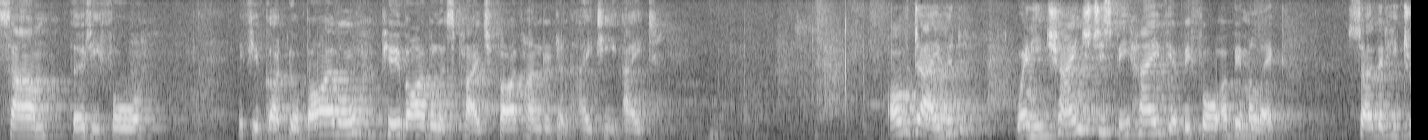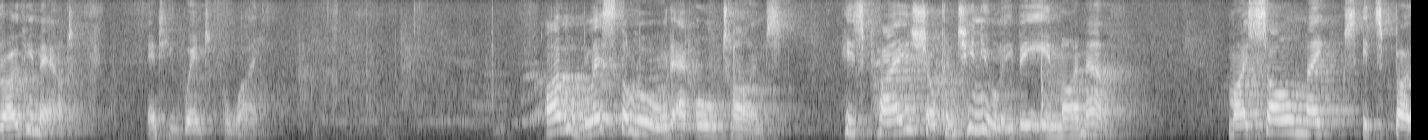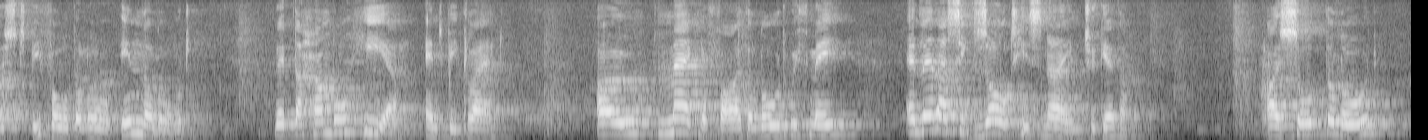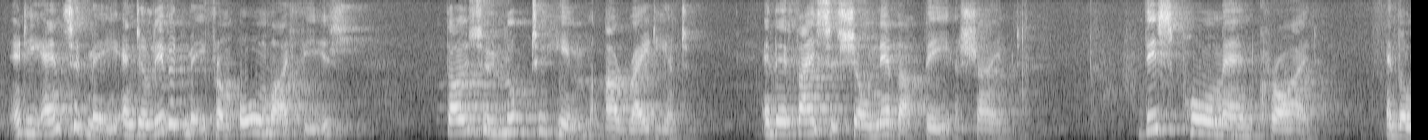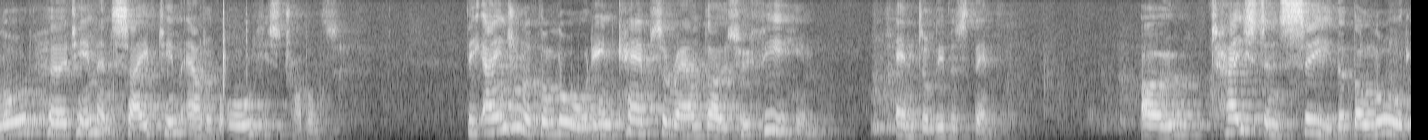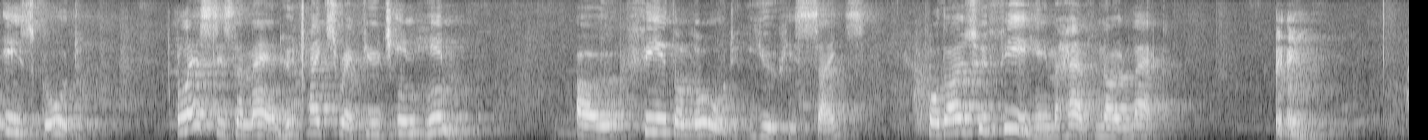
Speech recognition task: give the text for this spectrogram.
Psalm 34. If you've got your Bible, Pew Bible, it's page 588. Of David, when he changed his behaviour before Abimelech, so that he drove him out and he went away. I will bless the Lord at all times. His praise shall continually be in my mouth. My soul makes its boast before the Lord in the Lord. Let the humble hear and be glad. Oh, magnify the Lord with me, and let us exalt his name together. I sought the Lord, and he answered me and delivered me from all my fears. Those who look to him are radiant, and their faces shall never be ashamed. This poor man cried and the Lord heard him and saved him out of all his troubles. The angel of the Lord encamps around those who fear him and delivers them. Oh, taste and see that the Lord is good. Blessed is the man who takes refuge in him. Oh, fear the Lord, you his saints, for those who fear him have no lack.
